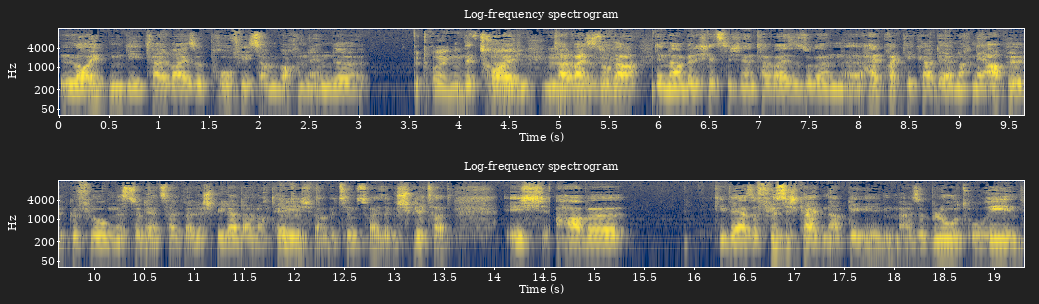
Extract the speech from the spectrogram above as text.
Leuten, die teilweise Profis am Wochenende betreuen. betreuen. Mhm. Teilweise sogar, den Namen will ich jetzt nicht nennen, teilweise sogar ein äh, Heilpraktiker, der nach Neapel geflogen ist zu der Zeit, weil der Spieler da noch tätig mhm. war, beziehungsweise gespielt hat. Ich habe diverse Flüssigkeiten abgegeben, also Blut, Urin.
